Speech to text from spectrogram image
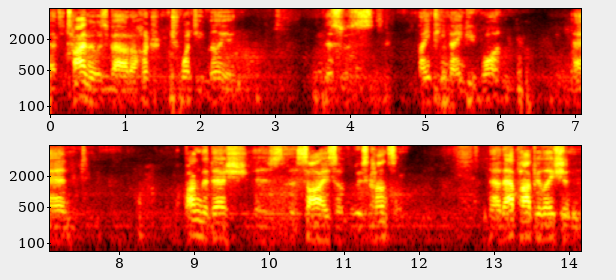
at the time it was about 120 million. This was 1991. And Bangladesh is the size of Wisconsin. Now that population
